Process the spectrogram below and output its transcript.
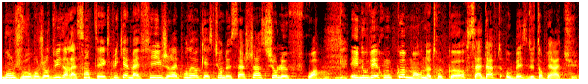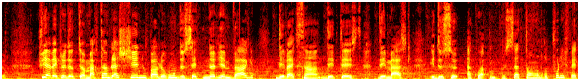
Bonjour, aujourd'hui dans la santé expliquée à ma fille, je répondrai aux questions de Sacha sur le froid et nous verrons comment notre corps s'adapte aux baisses de température. Puis avec le docteur Martin Blachier, nous parlerons de cette neuvième vague, des vaccins, des tests, des masques et de ce à quoi on peut s'attendre pour les fêtes.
